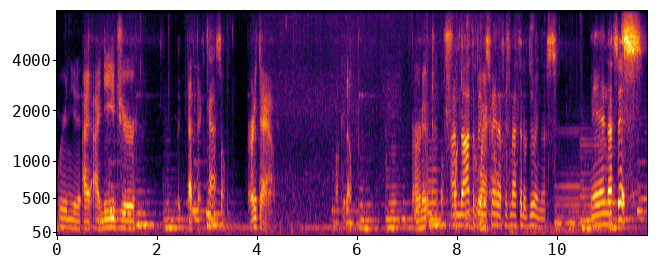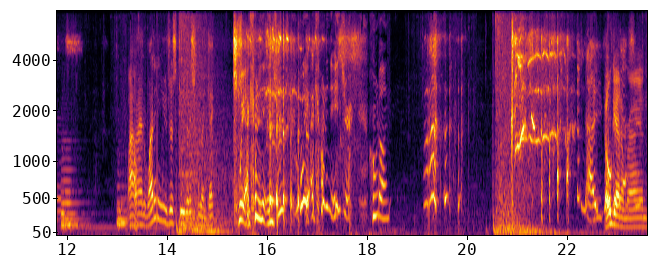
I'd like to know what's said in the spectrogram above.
We're gonna need it. I, I need your that thing. Castle. Burn it down. Fuck it up. Burn it to the I'm not the biggest fan of his method of doing this. And that's it. Wow. And why didn't you just do this from the get? Wait, I got an injury? Wait, I got an injury! Hold on. now you Go get him, Ryan.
